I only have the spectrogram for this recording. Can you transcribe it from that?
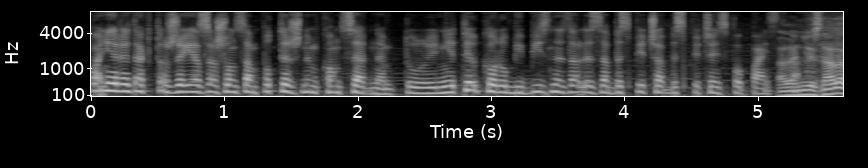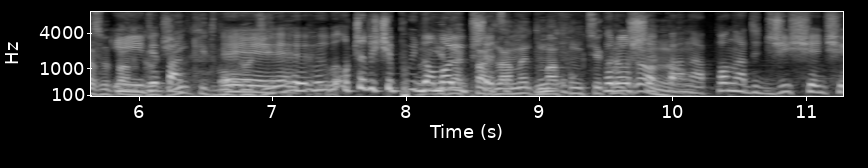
panie redaktorze, ja zarządzam potężnym koncernem, który nie tylko robi biznes, ale zabezpiecza bezpieczeństwo państwa. Ale nie znalazłby pan I godzinki, dwugodzinek? e, oczywiście pójdą No moi parlament ma funkcję Proszę kontrolną. pana, ponad 10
